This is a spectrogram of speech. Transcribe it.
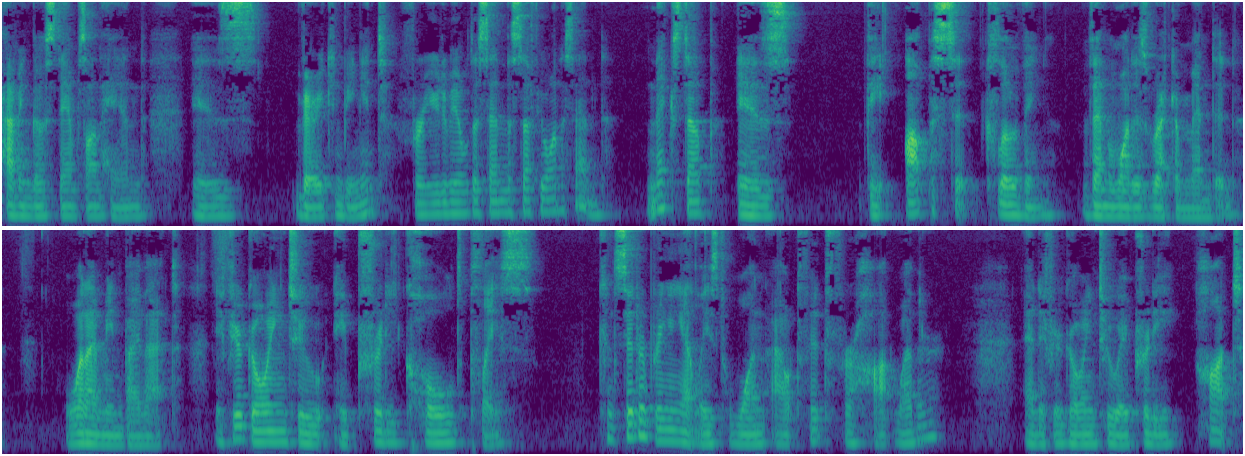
having those stamps on hand is very convenient for you to be able to send the stuff you want to send. Next up is the opposite clothing than what is recommended. What I mean by that if you're going to a pretty cold place, consider bringing at least one outfit for hot weather. And if you're going to a pretty hot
